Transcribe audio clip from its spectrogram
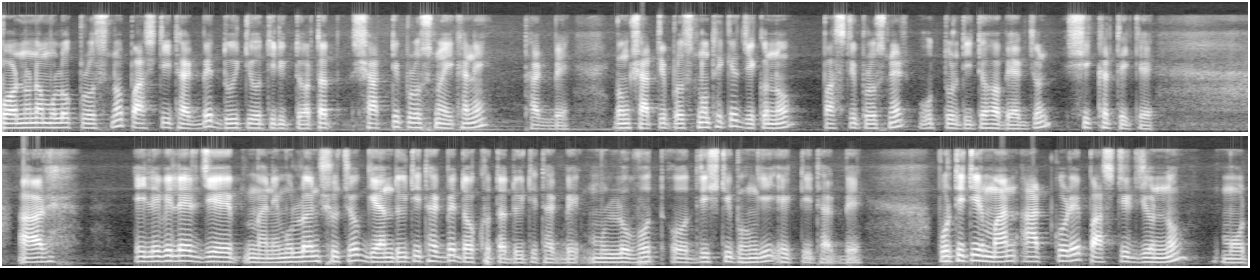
বর্ণনামূলক প্রশ্ন, পাঁচটি থাকবে, দুইটি অতিরিক্ত, অর্থাৎ ষাটটি প্রশ্ন এখানে থাকবে এবং ষাটটি প্রশ্ন থেকে যে কোনো পাঁচটি প্রশ্নের উত্তর দিতে হবে একজন শিক্ষার্থীকে। আর এই লেভেলের যে মানে মূল্যায়ন সূচক জ্ঞান দুইটি থাকবে, দক্ষতা দুইটি থাকবে, মূল্যবোধ ও দৃষ্টিভঙ্গি একটি থাকবে। প্রতিটির মান আট করে পাঁচটির জন্য মোট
